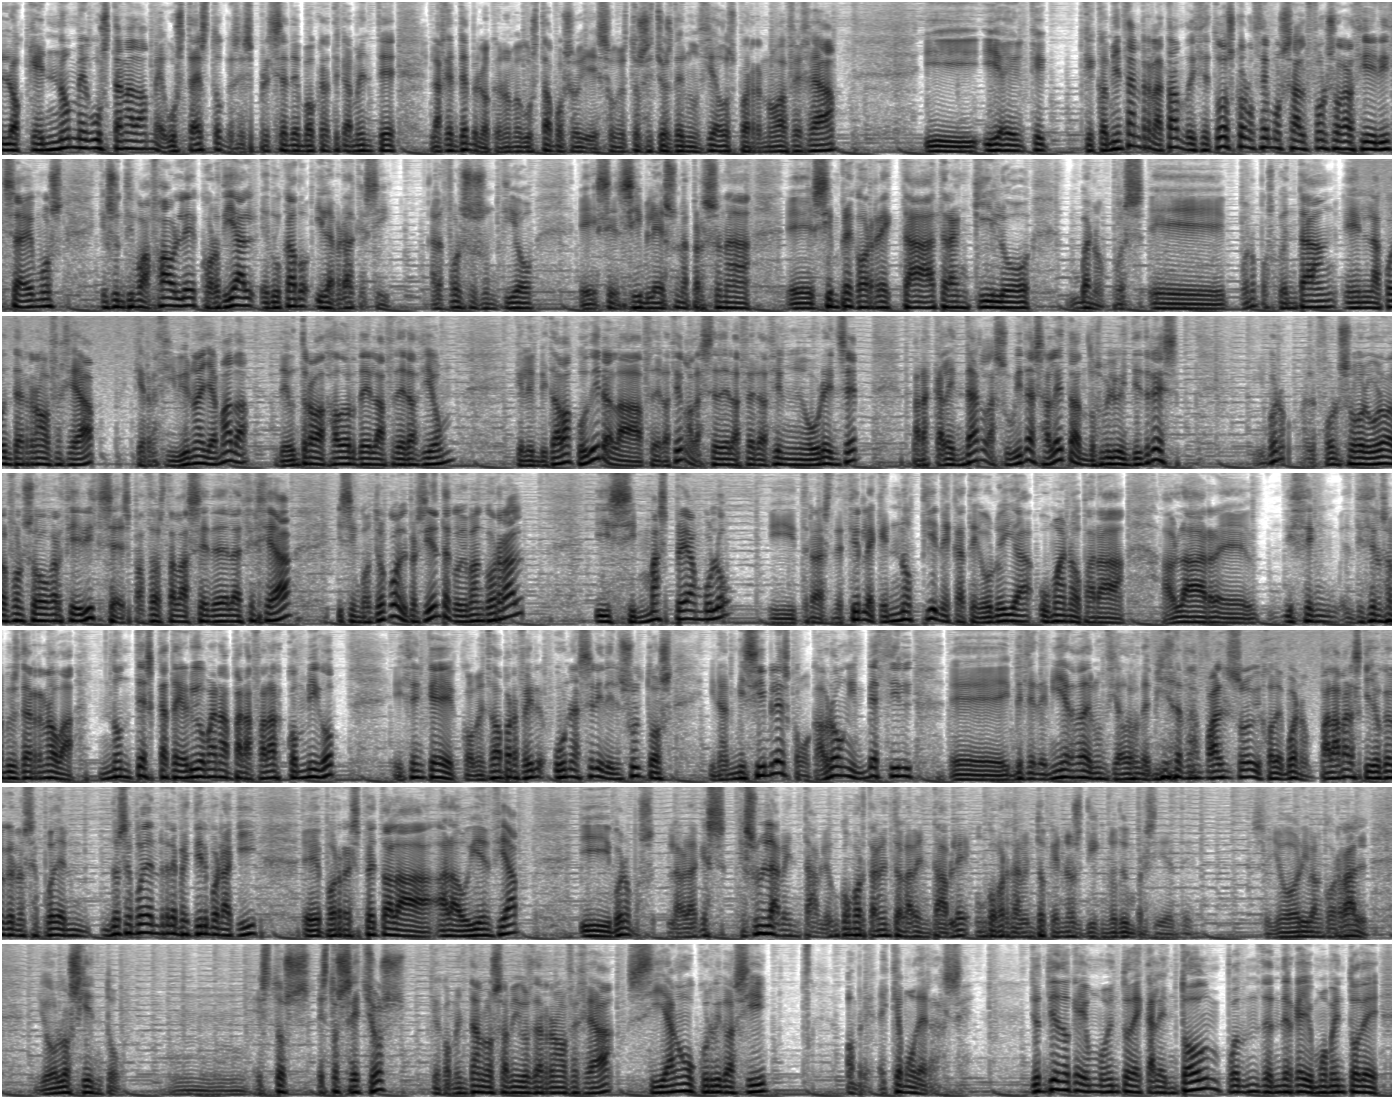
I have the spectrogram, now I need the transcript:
lo que no me gusta nada, me gusta esto, que se exprese democráticamente la gente, pero lo que no me gusta, pues oye, son estos hechos denunciados por Renova FGA y, eh, que, comienzan relatando. Dice, todos conocemos a Alfonso García Iriz, sabemos que es un tipo afable, cordial, educado, y la verdad que sí. Alfonso es un tío eh, sensible, es una persona eh, siempre correcta, tranquilo. Bueno, pues bueno, pues cuentan en la cuenta de Renova FGA que recibió una llamada de un trabajador de la federación que le invitaba a acudir a la federación, a la sede de la federación en Ourense, para calendar la subida a Saleta en 2023. Y bueno, Alfonso, el bueno Alfonso García Iriz se desplazó hasta la sede de la FGA y se encontró con el presidente, con Iván Corral, y sin más preámbulo, y tras decirle que no tiene categoría humana para hablar, eh, dicen, dicen los amigos de Renova, no tienes categoría humana para hablar conmigo, dicen que comenzó a preferir una serie de insultos inadmisibles como cabrón, imbécil, eh, imbécil de mierda, denunciador de mierda, falso, hijo de... Bueno, palabras que yo creo que no se pueden, no se pueden repetir por aquí eh, por respeto a la, a la, audiencia. Y bueno, pues la verdad que es, que es un lamentable, un comportamiento lamentable, un comportamiento que no es digno de un presidente. Señor Iván Corral, yo lo siento, estos, estos hechos que comentan los amigos de Renault FGA, si han ocurrido así, hombre, hay que moderarse. Yo entiendo que hay un momento de calentón, puedo entender que hay un momento de,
